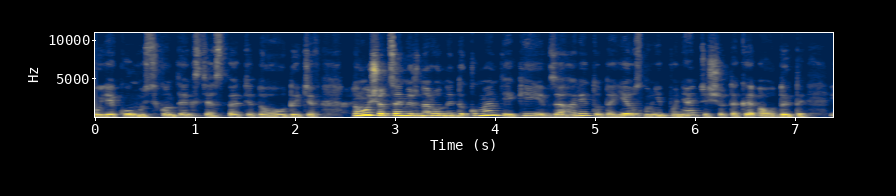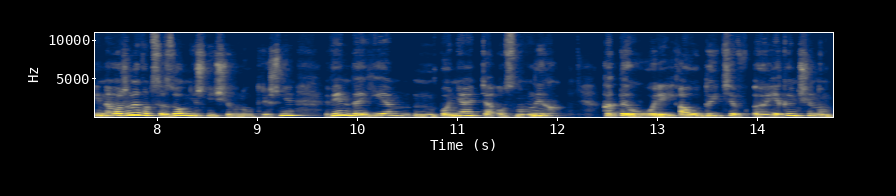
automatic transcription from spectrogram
у якомусь контексті аспекті до аудитів. Тому що це міжнародний документ, який взагалі-то дає основні поняття, що таке аудити. І неважливо, це зовнішні чи внутрішні. Він дає поняття основних категорій аудитів, е, яким чином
